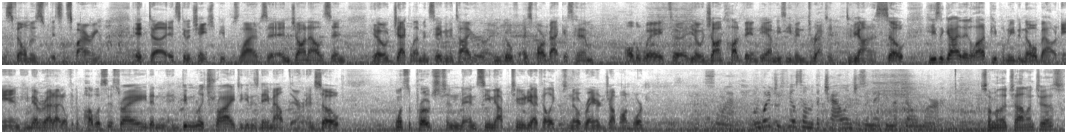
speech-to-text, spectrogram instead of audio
This film is it's inspiring. It uh, it's going to change the people's lives. And John Avildsen, you know, Jack Lemmon, Saving the Tiger. You go as far back as him. All the way to you know Jean Claude Van Damme, he's even directed. To be honest, so he's a guy that a lot of people need to know about, and he never had, I don't think, a publicist. Right? He didn't he didn't really try to get his name out there, and so once approached and, and seeing the opportunity, I felt like it was a no-brainer to jump on board. Excellent. And what did you feel some of the challenges in making the film were? Some of the challenges?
